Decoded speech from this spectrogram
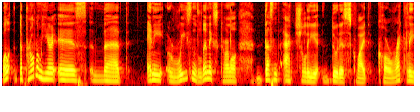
Well, the problem here is that any recent Linux kernel doesn't actually do this quite correctly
